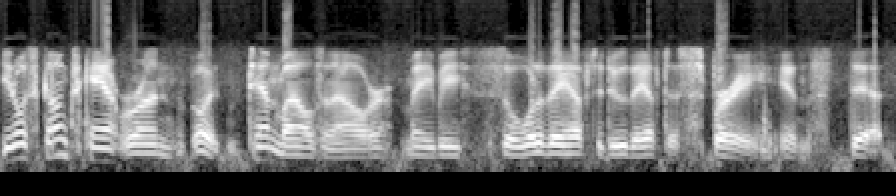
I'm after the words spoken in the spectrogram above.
you know, skunks can't run what, 10 miles an hour, maybe. So what do they have to do? They have to spray instead.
